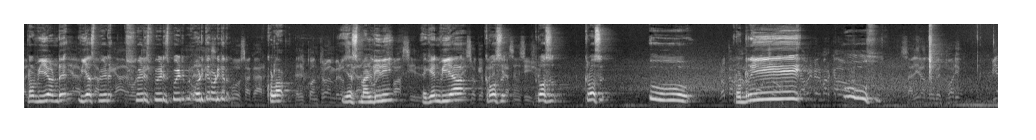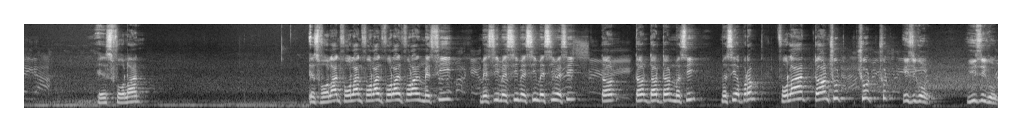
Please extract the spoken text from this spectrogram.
ഇപ്പോൾ വിയ ഉണ്ട് Villa speed speed speed speed ഓടിക്കർ ഓടിക്കർ കൊള്ളാം yes Maldini. Again Villa cross cross cross ഊ Rodri. Yes Forlan yes Forlan Forlan Forlan Forlan Forlan Messi Messi Messi Messi Messi Messi turn turn turn turn Messi Messi അപ്പുറം Forlan turn shoot shoot shoot easy goal easy goal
